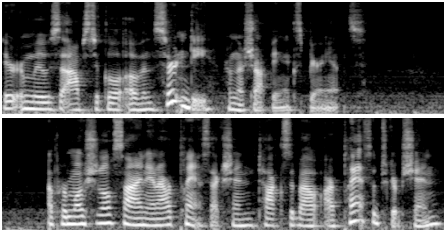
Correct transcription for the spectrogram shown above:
It removes the obstacle of uncertainty from the shopping experience. A promotional sign in our plant section talks about our plant subscription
